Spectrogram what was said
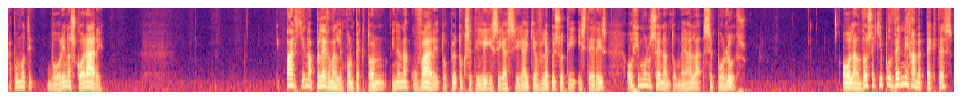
Να πούμε ότι μπορεί να σκοράρει. Υπάρχει ένα πλέγμα λοιπόν παικτών, είναι ένα κουβάρι το οποίο το ξετυλίγει σιγά σιγά και βλέπεις ότι υστερείς όχι μόνο σε έναν τομέα αλλά σε πολλούς. Ο Ολλανδός εκεί που δεν είχαμε παίκτες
